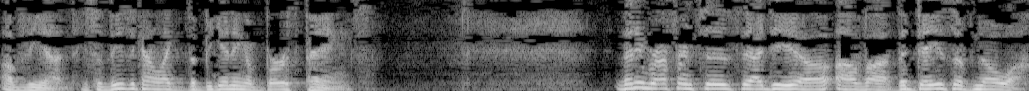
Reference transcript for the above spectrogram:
of the end. He said these are kind of like the beginning of birth pangs. Then he references the idea of uh, the days of Noah.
